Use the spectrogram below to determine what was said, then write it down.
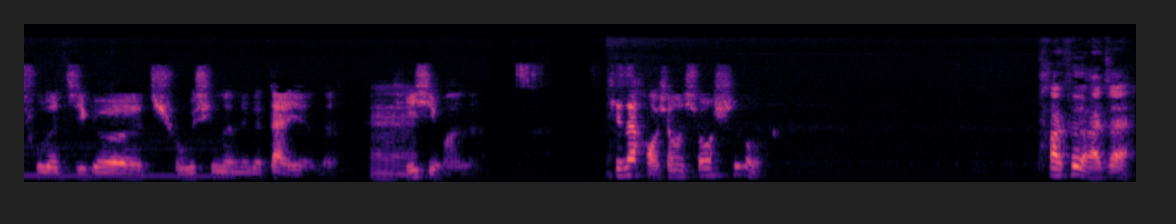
出了几个球星的那个代言的，嗯，挺喜欢的。现在好像消失了。帕克还在。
